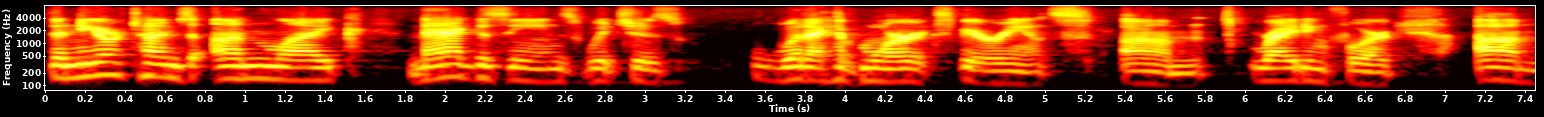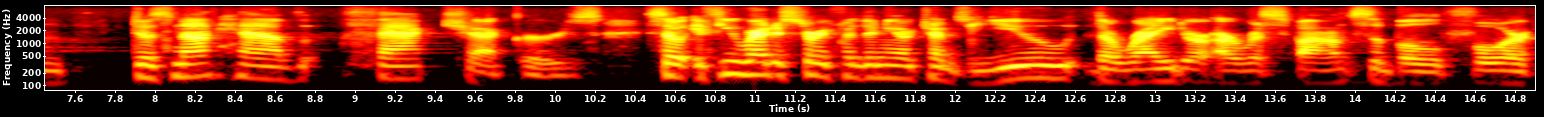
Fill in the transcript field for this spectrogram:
the New York Times, unlike magazines, which is what I have more experience um, writing for, um, does not have fact checkers. So if you write a story for the New York Times, you, the writer, are responsible for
